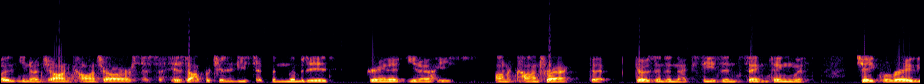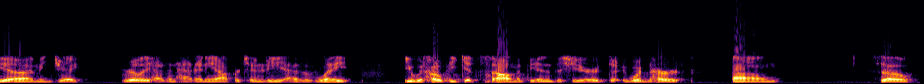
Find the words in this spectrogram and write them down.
uh, you know, John Konchar, his opportunities have been limited. Granted, you know, he's on a contract that goes into next season. Same thing with Jake LaRavia. I mean, Jake really hasn't had any opportunity as of late. You would hope he gets some at the end of this year. It it wouldn't hurt. Um, so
